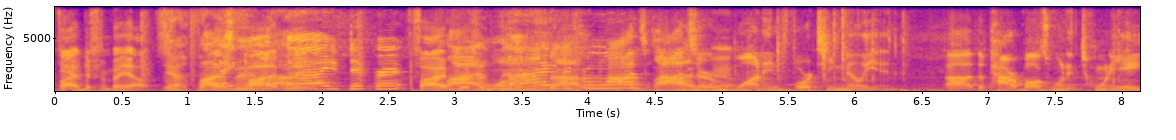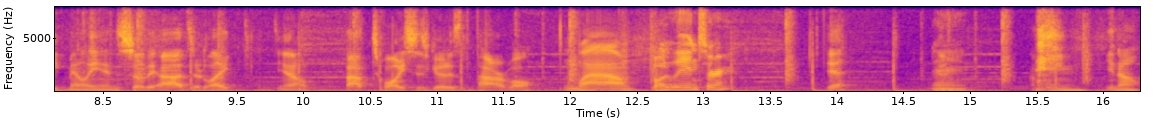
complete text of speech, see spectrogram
Five different payouts. Yeah, five they million doing Five million. five different. Five, Five different ones. Five million different dollars. ones. Odds, odds are yeah. one in 14 million. Uh, the Powerball's one in 28 million, so the odds are like you know about twice as good as the Powerball. Wow. But- you enter. Yeah, Dang. I mean you know.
